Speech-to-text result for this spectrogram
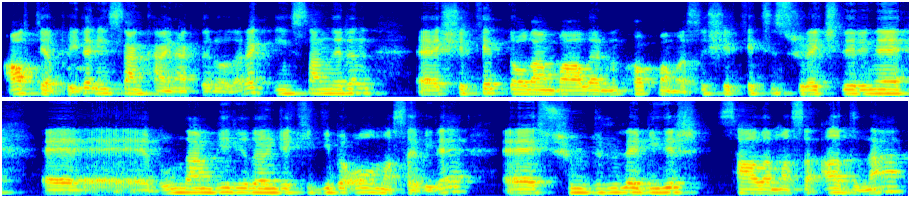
altyapıyla insan kaynakları olarak insanların e, şirketle olan bağlarının kopmaması, şirketin süreçlerini e, bundan bir yıl önceki gibi olmasa bile e, sürdürülebilir sağlaması adına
